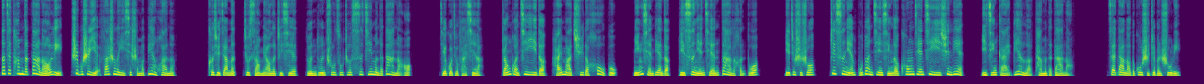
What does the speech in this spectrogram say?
那在他们的大脑里，是不是也发生了一些什么变化呢？科学家们就扫描了这些伦敦出租车司机们的大脑，结果就发现啊，掌管记忆的海马区的后部明显变得比四年前大了很多。也就是说，这四年不断进行的空间记忆训练，已经改变了他们的大脑。在《大脑的故事》这本书里，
